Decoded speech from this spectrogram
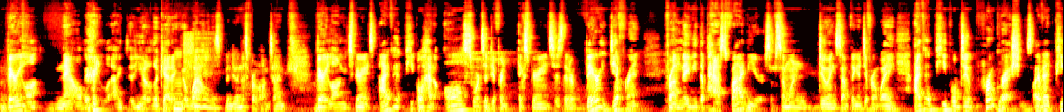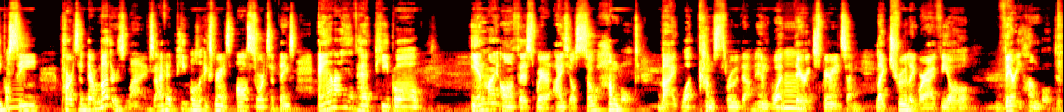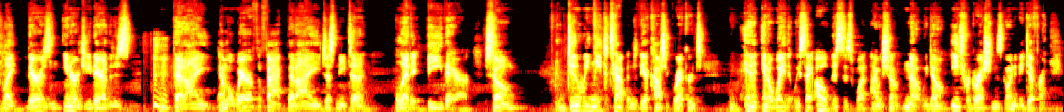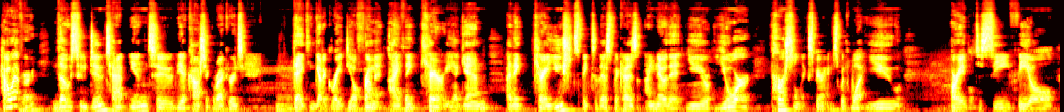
very long now, very I, you know look at it and go, wow, mm-hmm. I've been doing this for a long time. Very long experience. I've had people had all sorts of different experiences that are very different from maybe the past five years of someone doing something a different way. I've had people do progressions. I've had people mm-hmm. see parts of their mother's lives. I've had people experience all sorts of things, and I have had people in my office where I feel so humbled by what comes through them and what mm. they're experiencing. Like truly where I feel very humbled. Like there is an energy there that is, mm-hmm. that I am aware of the fact that I just need to let it be there. So do we need to tap into the Akashic records? In, in, a way that we say, oh, this is what I was shown. No, we don't. Each regression is going to be different. However, those who do tap into the Akashic records they can get a great deal from it. I think Karie, again, I think Karie, you should speak to this because I know that your your personal experience with what you are able to see, feel.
